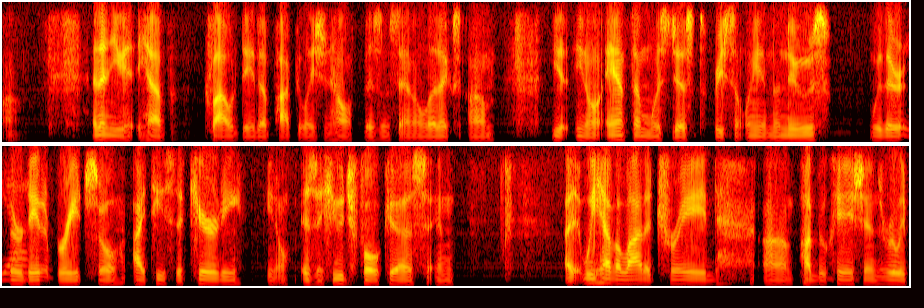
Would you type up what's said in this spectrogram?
Um, and then you have cloud data, population health, business analytics. Um, you, you, know, Anthem was just recently in the news with their, yeah. their data breach, so IT security, you know, is a huge focus, and we have a lot of trade uh, publications really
